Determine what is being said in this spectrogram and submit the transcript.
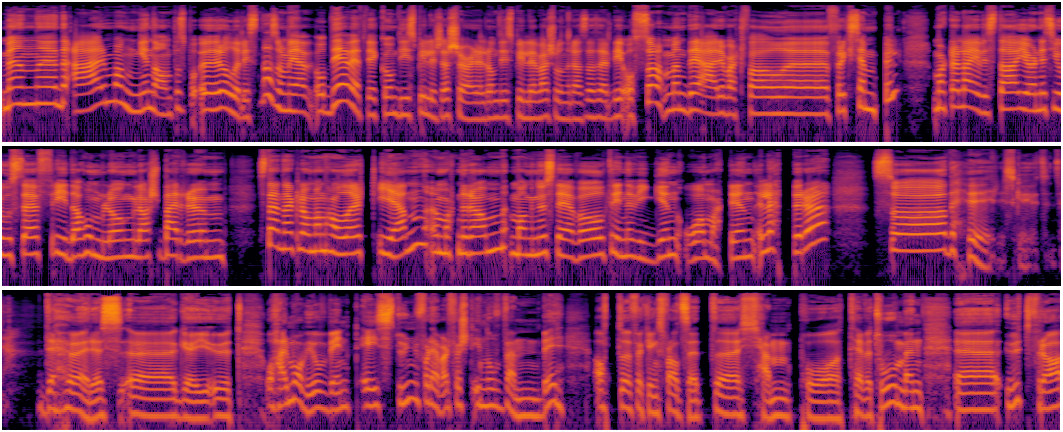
Men eh, det er mange navn på eh, rollelisten, og det vet vi ikke om de spiller seg sjøl eller om de spiller versjoner av seg selv, de også. Men det er i hvert fall eh, for eksempel Martha Leivestad, Jørnis Josef, Frida Humlung, Lars Berrum, Steinar Klovman Hallert igjen, Morten Ramm, Magnus Devold, Trine Wiggen og Martin Lepperød. Så det høres gøy ut, syns jeg. Det høres uh, gøy ut. Og her må vi jo vente ei stund, for det er vel først i november at uh, fuckings Fladseth uh, kommer på TV2. Men ut fra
